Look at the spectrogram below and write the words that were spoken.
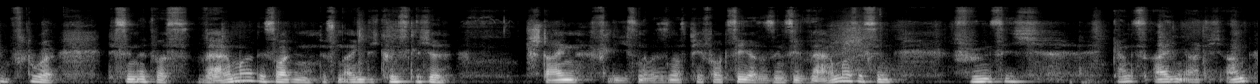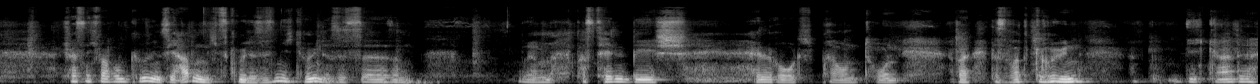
im Flur. Die sind etwas wärmer, die sollten, das sind eigentlich künstliche Steinfliesen, aber sie sind aus PVC, also sind sie wärmer, sie sind, fühlen sich ganz eigenartig an. Ich weiß nicht warum grün. Sie haben nichts Grünes. Sie sind nicht grün. Das ist äh, so ein ähm, Pastellbeige, hellrot, braun Ton. Aber das Wort grün hat dich gerade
